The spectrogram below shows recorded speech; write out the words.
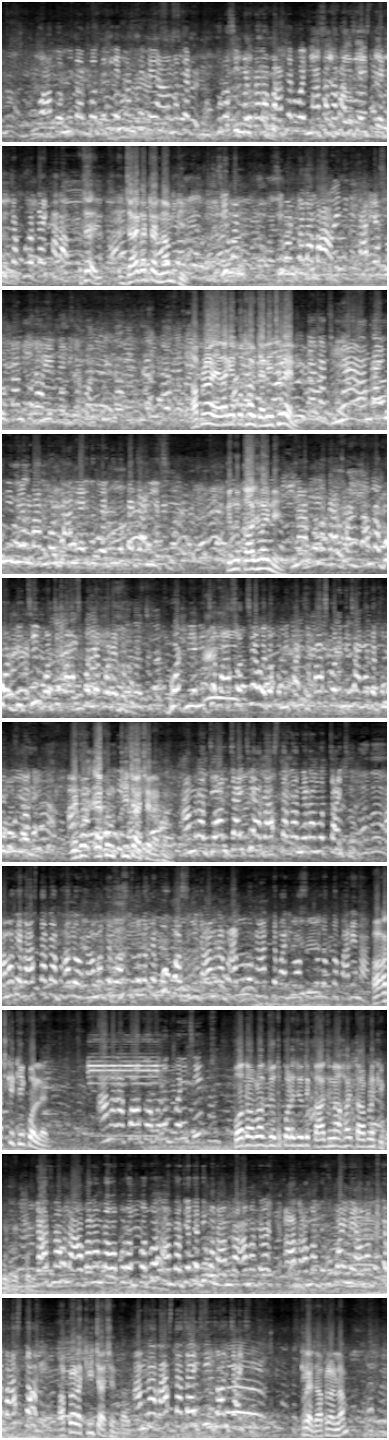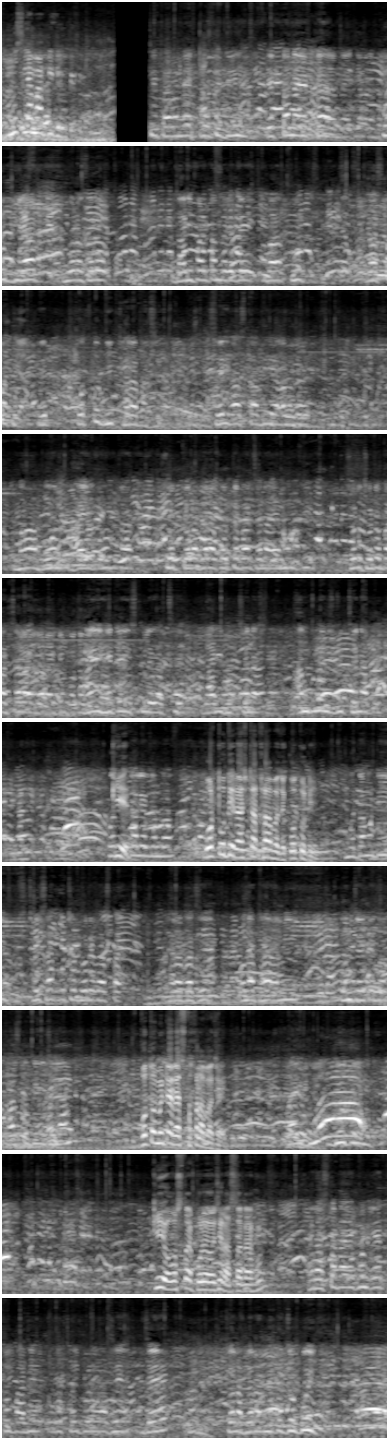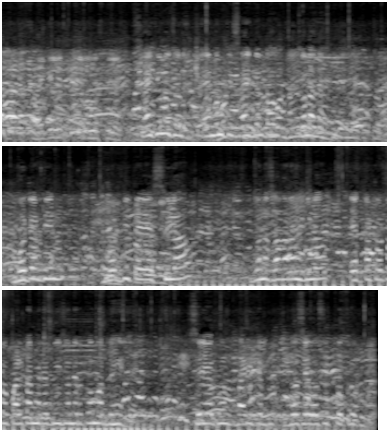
কত মিটার বলতে কি এখান থেকে আমাদের পুরো সিমেন্টারা বাজার ওই মাথাটা ভালো পুরোটাই খারাপ। আচ্ছা জায়গাটার নাম কি? সিমন কালিয়া সুলতানপুর আর এদিকে আপনারা এর কোথাও জানিয়েছিলেন? না আমরা এমনি মেম্বার প্রধান জানিয়েছি। কিন্তু কাজ হয়নি? না কোনো কাজ হয়নি। আমরা ভোট দিচ্ছি বলছে পাস করলে করে দেবো। ভোট নিয়ে নিচ্ছে পাস হচ্ছে ওরকমই থাকছে। পাস করে নিচ্ছে আমাদের কোনো মূল্য নেই। এখন- এখন কি ভোট চাইছেন এখন? আমরা জল চাইছি আর রাস্তাটা মেরামত চাইছি। আমাদের রাস্তাটা ভালো আমাদের অসুস্থ লোকের খুব অসুবিধা। আমরা ভালো লোক হাঁটতে পারি অসুস্থ লোক তো পারে না। আজকে কি করলেন? পথ অবরোধ করেছি। পদ অবরোধ যদি করে যদি কাজ না হয় তারপরে কি করবেন কাজ না হলে আবার আমরা অবরোধ করব আমরা যেতে দিব না আমরা আমাদের আর আমাদের উপায় নেই আমাদেরকে বাঁচতে হবে। আপনারা কি চাইছেন তাও আমরা রাস্তা চাইছি জল চাইছি। ঠিক আছে আপনার নাম? মুসলিম কারণে প্রতিদিন একটা না একটা খুব বিরাট বড় সড়ো গাড়ি পাল্টানো রেখে বা খুব রাস্তা দিক খারাপ আছে। সেই রাস্তা দিয়ে আমাদের মা বোন ভাই বোনরা কেউ চলাফেরা করতে পারছে না এমনকি ছোট ছোট বাচ্চারা পায়ে হেঁটে স্কুলে যাচ্ছে গাড়ি ঢুকছে না অ্যাম্বুলেন্স ঢুকছে না। হসপিটালের জন্য। কতটি রাস্তা খারাপ আছে? কতটি মোটামুটি ছয় সাত বছর ধরে রাস্তা খারাপ আছে। ওনাথায় আমি পঞ্চায়েতে দরখাস্ত দিয়েছিলাম। কত মিটার রাস্তা খারাপ আছে? কি অবস্থায় পড়ে রয়েছে রাস্তাটা এখন? রাস্তাটা এখন এত বাজে অবস্থায় পড়ে আছে যে চলাফেরার মতো যোগ্যই সাইকেলও চলে এমনকি সাইকেলটাও চলা যায় ভোটের দিন ভোট দিতে এসেছিল জনসাধারণগুলো একটা টোটো পাল্টা মেরে দুইজনের কোমর ভেঙে যায়। সে এখন বাড়িতে বসে ওষুধপত্র করে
